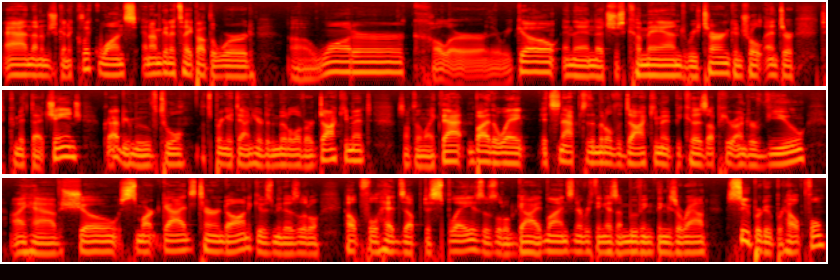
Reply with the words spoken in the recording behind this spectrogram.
And then I'm just going to click once and I'm going to type out the word uh, watercolor. There we go. And then that's just command, return, control, enter to commit that change. Grab your move tool. Let's bring it down here to the middle of our document, something like that. And by the way, it snapped to the middle of the document because up here under view, I have show smart guides turned on. It gives me those little helpful heads up displays, those little guidelines and everything as I'm moving things around. Super duper helpful.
